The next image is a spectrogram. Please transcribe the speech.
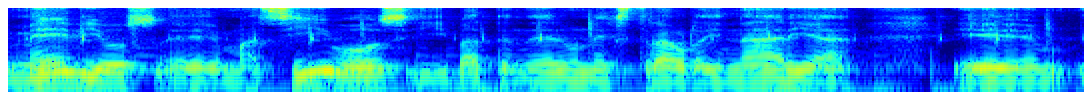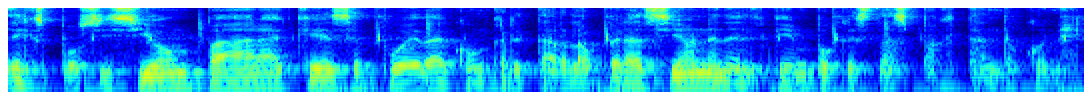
medios masivos y va a tener una extraordinaria exposición para que se pueda concretar la operación en el tiempo que estás pactando con él.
